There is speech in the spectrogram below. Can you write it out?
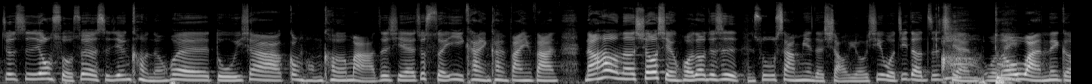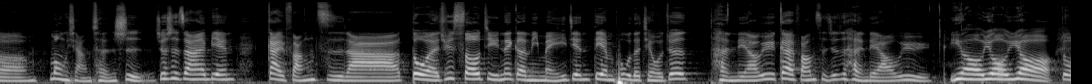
就是用琐碎的时间，可能会读一下共同科嘛，这些就随意看一看、翻一翻。然后呢，休闲活动就是书上面的小游戏。我记得之前我都玩那个梦想城市，就是在那边盖房子啦，对，去收集那个你每一间店铺的钱，我觉得很疗愈。盖房子就是很疗愈。有有有，对，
